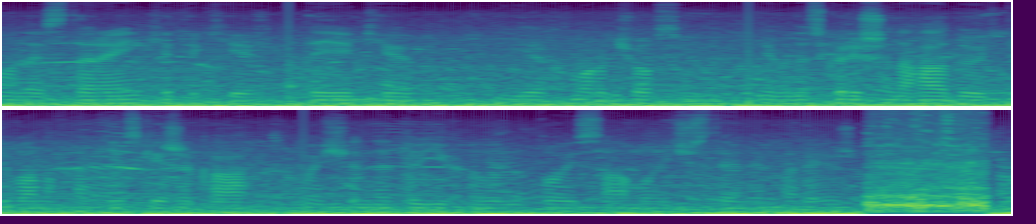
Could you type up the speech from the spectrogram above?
вони старенькі такі, деякі є хмарочосами. І вони скоріше нагадують Івано-Франківський ЖК. Ми ще не доїхали до тої самої частини Парижа.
